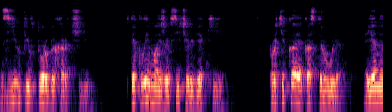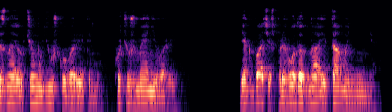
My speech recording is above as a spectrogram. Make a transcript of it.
З'їв півторби харчів. Втекли майже всі черв'яки. Протікає каструля, і я не знаю, в чому юшку варитиму, хоч у жмені вари. Як бачиш, пригод одна і та манюня,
